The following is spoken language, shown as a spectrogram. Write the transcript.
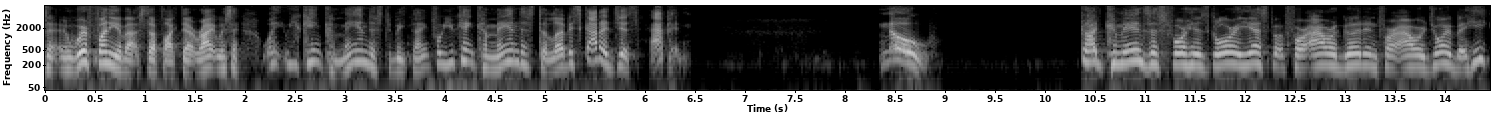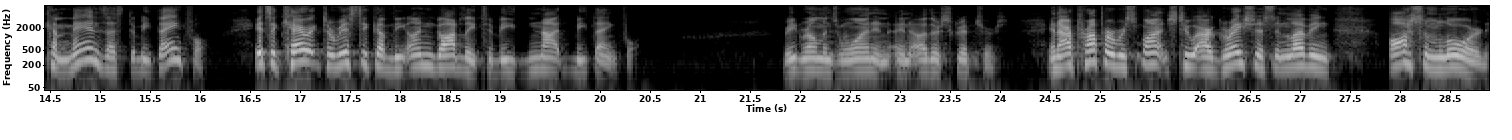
And we're funny about stuff like that, right? We say, well, you can't command us to be thankful. You can't command us to love. It's got to just happen. No. God commands us for His glory, yes, but for our good and for our joy. But He commands us to be thankful. It's a characteristic of the ungodly to be not be thankful. Read Romans 1 and, and other scriptures. And our proper response to our gracious and loving, awesome Lord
